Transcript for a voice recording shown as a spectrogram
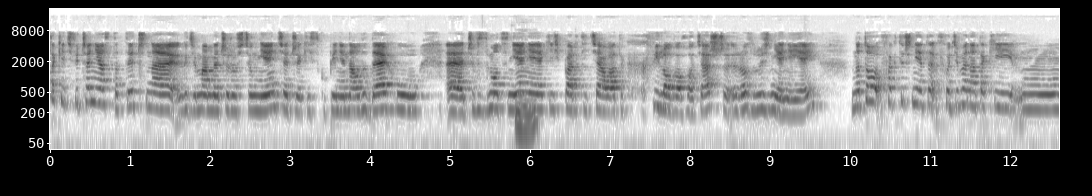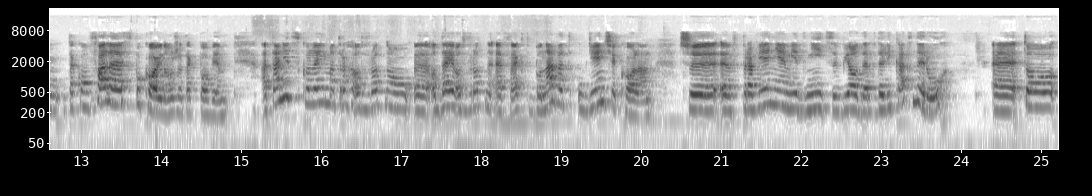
takie ćwiczenia statyczne, gdzie mamy czy rozciągnięcie, czy jakieś skupienie na oddechu, e, czy wzmocnienie mhm. jakiejś partii ciała, tak chwilowo chociaż, czy rozluźnienie jej, no to faktycznie te, wchodzimy na taki, mm, taką falę spokojną, że tak powiem. A taniec z kolei ma trochę odwrotną, e, oddaje odwrotny efekt, bo nawet ugięcie kolan, czy e, wprawienie miednicy, bioder w delikatny ruch, e, to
